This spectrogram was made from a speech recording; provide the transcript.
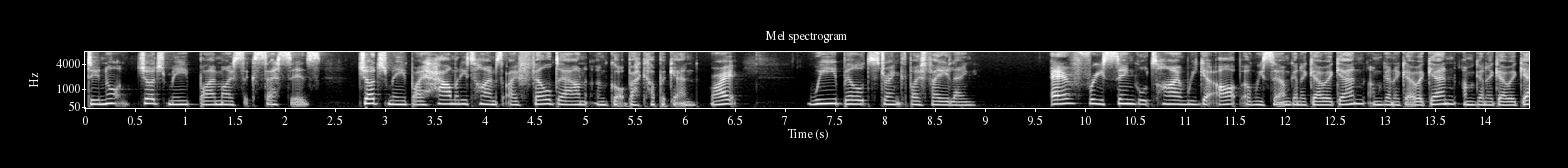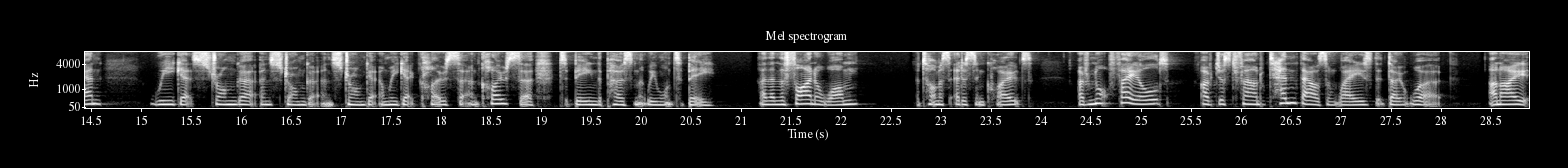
do not judge me by my successes. Judge me by how many times I fell down and got back up again, right? We build strength by failing. Every single time we get up and we say, I'm going to go again, I'm going to go again, I'm going to go again, we get stronger and stronger and stronger, and we get closer and closer to being the person that we want to be. And then the final one, a Thomas Edison quote I've not failed, I've just found 10,000 ways that don't work. And I,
